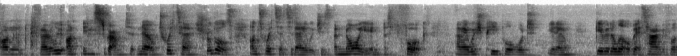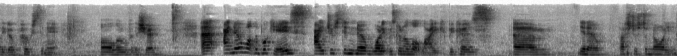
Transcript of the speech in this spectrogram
on FairyLoot on Instagram to no Twitter. Struggles on Twitter today which is annoying as fuck. And I wish people would you know give it a little bit of time before they go posting it all over the show uh, I know what the book is, I just didn't know what it was going to look like because, um, you know, that's just annoying.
